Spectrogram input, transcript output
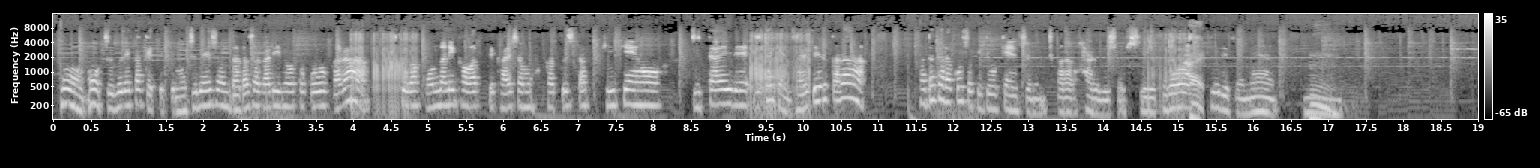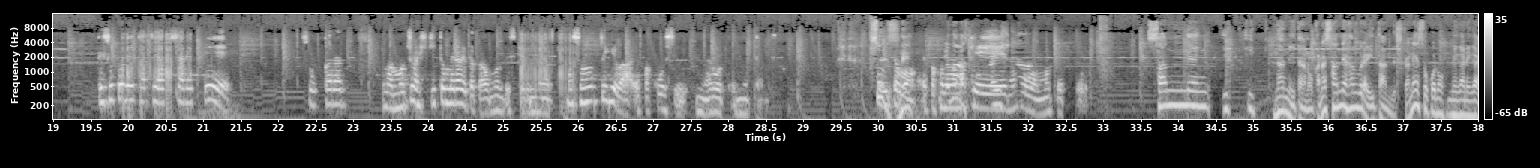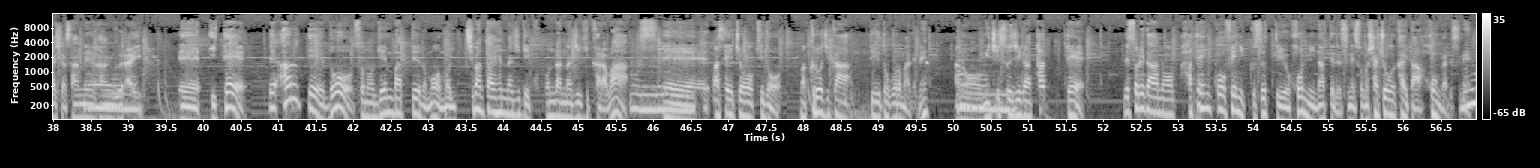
もう、もう潰れかけてて、モチベーションだだ下がりのところから、人がこんなに変わって会社も復活した経験を実体で、実体験されているから、まあ、だからこそ企業研修にも力が入るでしょうし、それは大きいですよね。うん。で、そこで活躍されて、そこから、まあもちろん引き止められたとは思うんですけども、まあその次はやっぱ講師になろうと思ったんですか？そうですねやっぱこのまま経営の方をもうちょっと。3年い、い、何年いたのかな ?3 年半ぐらいいたんですかね？そこのメガネ会社3年半ぐらい、えーいて、で、ある程度、その現場っていうのも、もう一番大変な時期、混乱な時期からは、えーまあ、成長軌道、まあ、黒字化っていうところまでね、あの、うん道筋が立って、で、それがあの、破天荒フェニックスっていう本になってですね、その社長が書いた本がですね、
